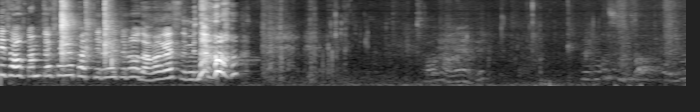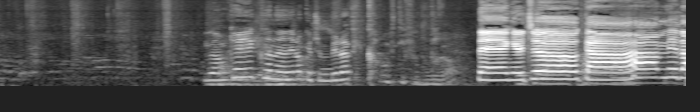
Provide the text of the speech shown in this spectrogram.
희서 깜짝 생일 파티를 해주러 나가겠습니다. 지금 케이크는 이렇게 준비를 했고 생일 축하합니다.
